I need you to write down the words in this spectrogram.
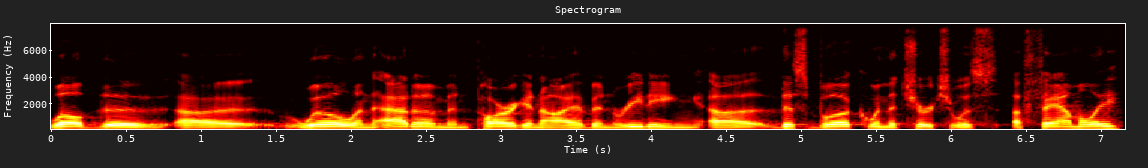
Well, the uh, Will and Adam and Parg and I have been reading uh, this book when the church was a family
